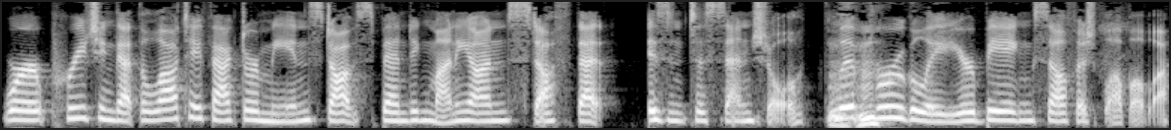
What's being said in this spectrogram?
were preaching that the latte factor means stop spending money on stuff that isn't essential. Mm-hmm. Live frugally, you're being selfish, blah, blah, blah.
